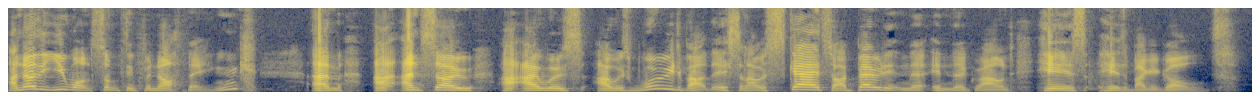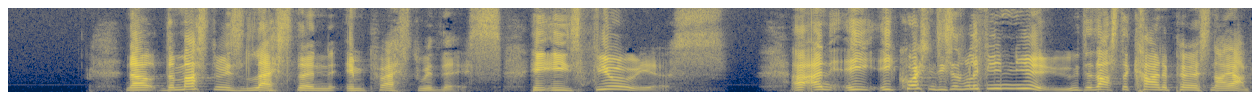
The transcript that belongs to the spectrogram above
I know that you want something for nothing. Um, and so I, was, I was worried about this and I was scared, so I buried it in the, in the ground. Here's, here's a bag of gold. Now, the master is less than impressed with this. He, he's furious. Uh, and he, he questions, he says, Well, if you knew that that's the kind of person I am,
